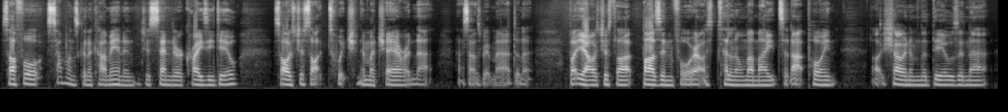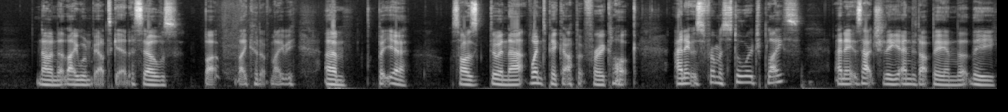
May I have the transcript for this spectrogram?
So I thought someone's to come in and just send her a crazy deal. So I was just like twitching in my chair and that. That sounds a bit mad, doesn't it? But yeah, I was just like buzzing for it. I was telling all my mates at that point, like showing them the deals and that, knowing that they wouldn't be able to get it themselves, but they could have maybe. Um, but yeah, so I was doing that. Went to pick it up at three o'clock, and it was from a storage place, and it's actually ended up being that the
